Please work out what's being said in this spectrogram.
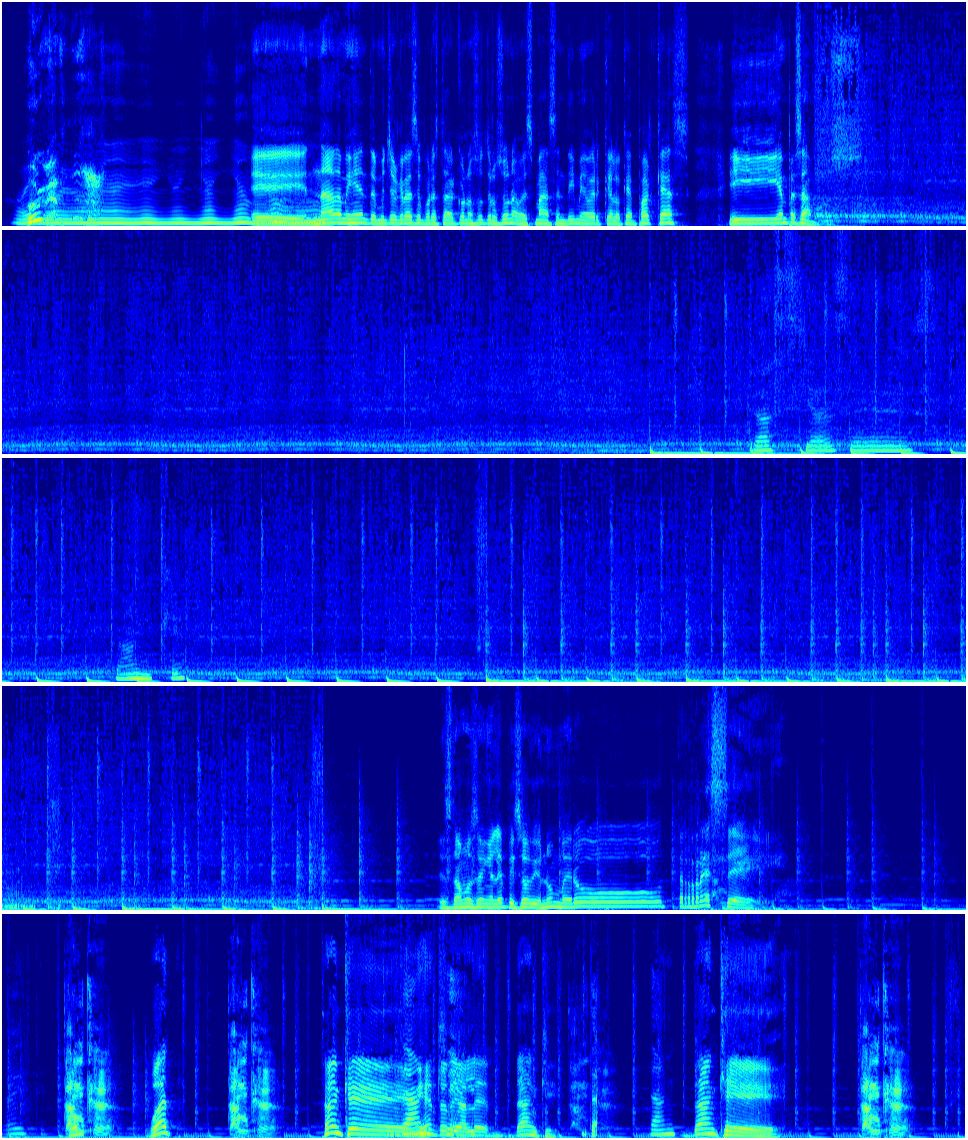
Eh, nada, mi gente, muchas gracias por estar con nosotros una vez más en Dime a ver qué es lo que es podcast. Y empezamos. Gracias. Danke. Estamos en el episodio número 13. ¿Lo viste? Danke, What? danke, Danke, mi gente de Ale. Danke. Da- danke. Danke. danke,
